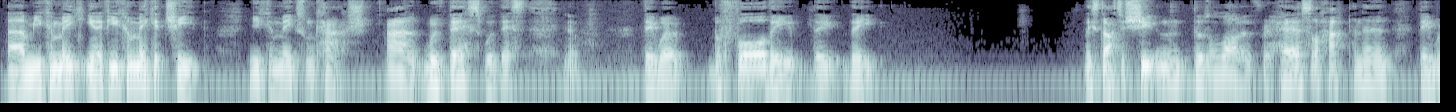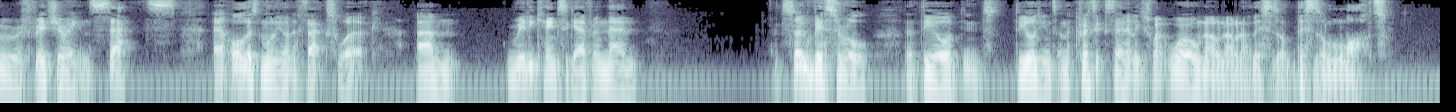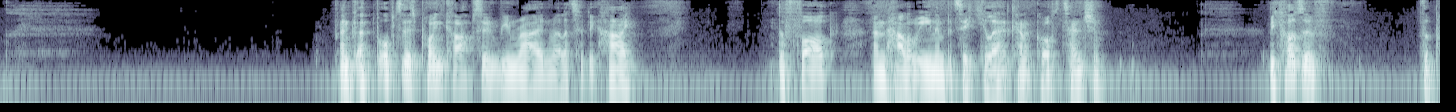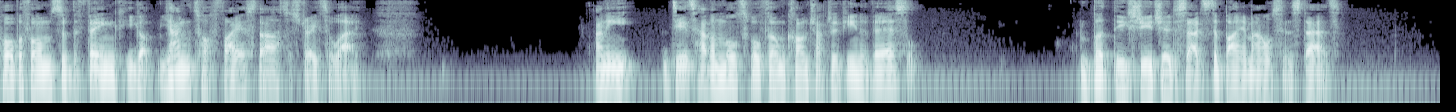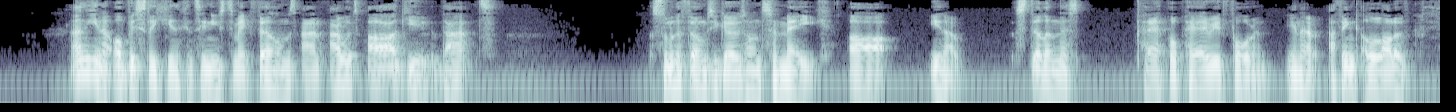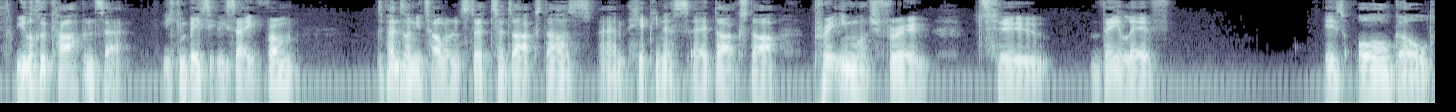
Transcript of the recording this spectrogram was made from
um, you can make, you know, if you can make it cheap, you can make some cash. And with this, with this, you know, they were, before they, they, they, they started shooting. There was a lot of rehearsal happening. They were refrigerating sets. Uh, all this money on effects work um, really came together, and then it's so visceral that the audience, the audience, and the critics certainly just went, "Whoa, no, no, no! This is a this is a lot." And up to this point, cops had been riding relatively high. The fog and Halloween in particular had kind of caught attention because of the poor performance of the thing, he got yanked off Firestarter straight away. And he did have a multiple film contract with Universal. But the studio decided to buy him out instead. And, you know, obviously he continues to make films, and I would argue that some of the films he goes on to make are, you know, still in this purple period for him. You know, I think a lot of you look at Carpenter, you can basically say from depends on your tolerance to, to Dark Star's um, hippiness. Uh, Dark Star pretty much through to They Live is all gold.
